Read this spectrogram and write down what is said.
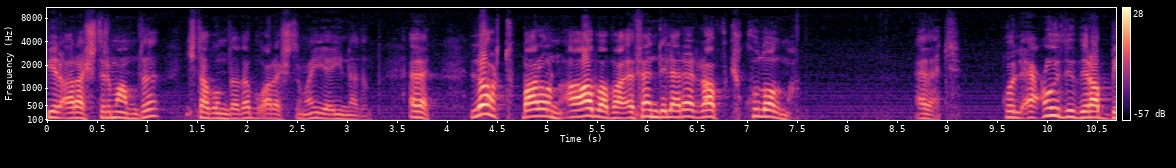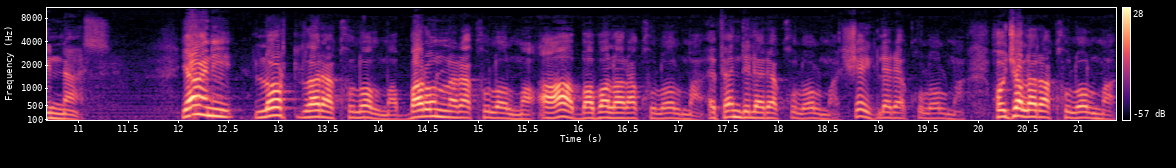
bir araştırmamdı. Kitabımda da bu araştırmayı yayınladım. Evet, Lord, Baron, Ağababa, efendilere Rab kul olma. Evet. Kul e'udhu bi rabbin nas. Yani lordlara kul olma, baronlara kul olma, ağa babalara kul olma, efendilere kul olma, şeyhlere kul olma, hocalara kul olma,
